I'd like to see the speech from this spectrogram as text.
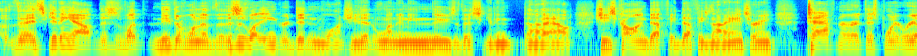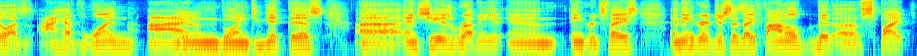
It's getting out. This is what neither one of the. This is what Ingrid didn't want. She didn't want any news of this getting uh, out. She's calling Duffy. Duffy's not answering. Taverner at this point realizes I have won. I'm Yeah. going to get this. Uh, and she is rubbing it in Ingrid's face. And Ingrid, just as a final bit of spite,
